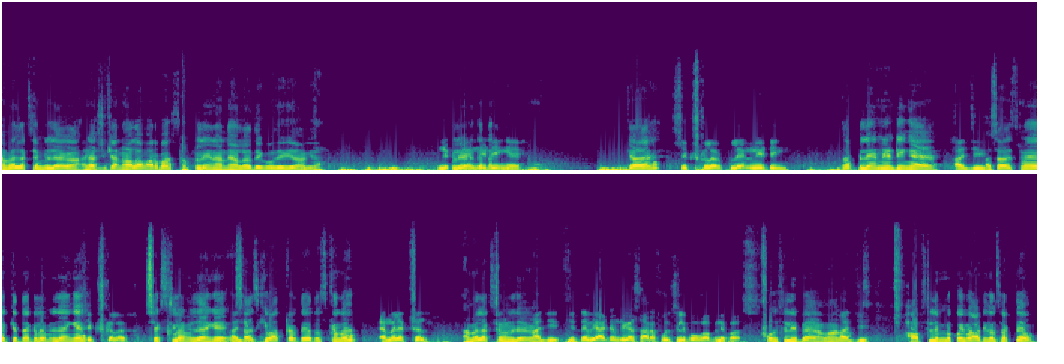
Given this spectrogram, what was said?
M L मिल जाएगा। हाँ नेक्स्ट जी। क्या आने वाला हमारे पास? प्लेन आने वाला देखो देखिए आ गया प्लेन नीटिंग है। क्या है? सिक्स कलर प्लेन नीटिंग अच्छा प्लेन नीटिंग है। हाँ जी। अच्छा इसमें कितने कलर मिल जाएँगे? सिक्स कलर सिक्स कलर मिल जाएँगे। हाँ साइज़ की बात करते हैं तो इसके अंदर? M L XL M L मिल जाएगा। हाँ जी। जितने भी आइटम दिखा सारा फुल स्लिप होगा अपने पास। फुल स्लीप है हमारा। हाँ जी। हाफ़ स्लीप में कोई भी आर्टिकल सकते हो?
